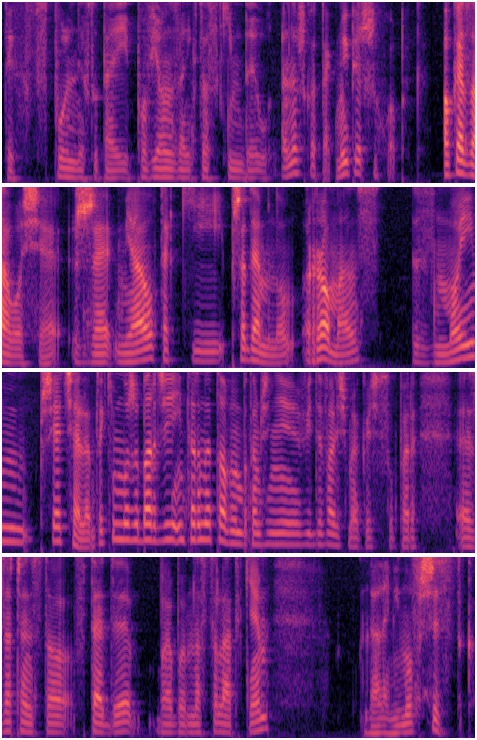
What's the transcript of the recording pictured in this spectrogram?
tych wspólnych tutaj powiązań, kto z kim był. Ale na przykład tak, mój pierwszy chłopak. Okazało się, że miał taki przede mną romans z moim przyjacielem, takim może bardziej internetowym, bo tam się nie widywaliśmy jakoś super e, za często wtedy, bo ja byłem nastolatkiem. No ale mimo wszystko.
